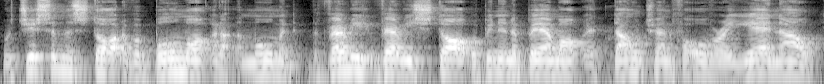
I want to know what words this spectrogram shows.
we're just in the start of a bull market at the moment. The very, very start. We've been in a bear market downtrend for over a year now.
